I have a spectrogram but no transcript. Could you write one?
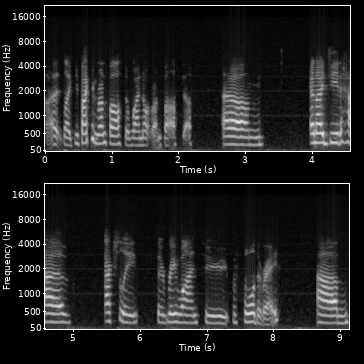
uh, like if I can run faster, why not run faster? Um, and I did have actually so rewind to before the race. Um,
